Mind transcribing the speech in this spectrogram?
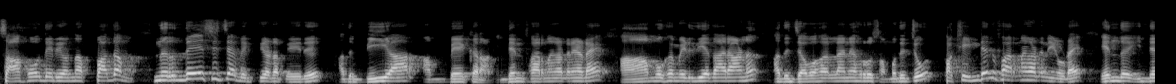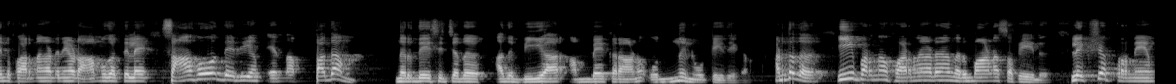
സാഹോദര്യം എന്ന പദം നിർദ്ദേശിച്ച വ്യക്തിയുടെ പേര് അത് ബി ആർ അംബേദ്കർ ആണ് ഇന്ത്യൻ ഭരണഘടനയുടെ ആമുഖം എഴുതിയതാരാണ് അത് ജവഹർലാൽ നെഹ്റു സമ്മതിച്ചു. പക്ഷെ ഇന്ത്യൻ ഭരണഘടനയുടെ എന്ത്? ഇന്ത്യൻ ഭരണഘടനയുടെ ആമുഖത്തിലെ സാഹോദര്യം എന്ന പദം നിർദ്ദേശിച്ചത് അത് ബി ആർ അംബേദ്കർ ആണ്. ഒന്ന് നോട്ട് ചെയ്തേക്കണം. അടുത്തത് ഈ പറഞ്ഞ ഭരണഘടനാ നിർമ്മാണ സഭയിൽ ലക്ഷ്യപ്രമേയം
